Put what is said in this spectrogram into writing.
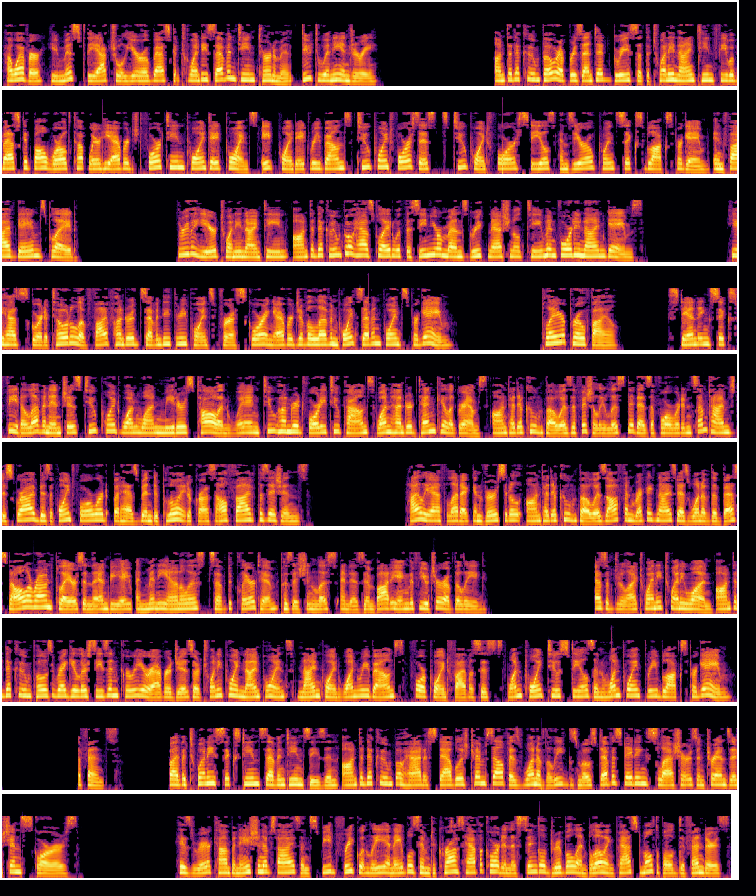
However, he missed the actual Eurobasket 2017 tournament, due to an injury. Antetokounmpo represented Greece at the 2019 FIBA Basketball World Cup where he averaged 14.8 points, 8.8 rebounds, 2.4 assists, 2.4 steals, and 0.6 blocks per game, in five games played. Through the year 2019, Antetokounmpo has played with the senior men's Greek national team in 49 games. He has scored a total of 573 points for a scoring average of 11.7 points per game. Player Profile standing 6 feet 11 inches 2.11 meters tall and weighing 242 pounds 110 kilograms, Antetokounmpo is officially listed as a forward and sometimes described as a point forward, but has been deployed across all five positions. Highly athletic and versatile, Antetokounmpo is often recognized as one of the best all-around players in the NBA, and many analysts have declared him positionless and as embodying the future of the league. As of July 2021, Antetokounmpo's regular season career averages are 20.9 points, 9.1 rebounds, 4.5 assists, 1.2 steals and 1.3 blocks per game. Offense by the 2016-17 season, Antetokounmpo had established himself as one of the league's most devastating slashers and transition scorers. His rare combination of size and speed frequently enables him to cross half a court in a single dribble and blowing past multiple defenders.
